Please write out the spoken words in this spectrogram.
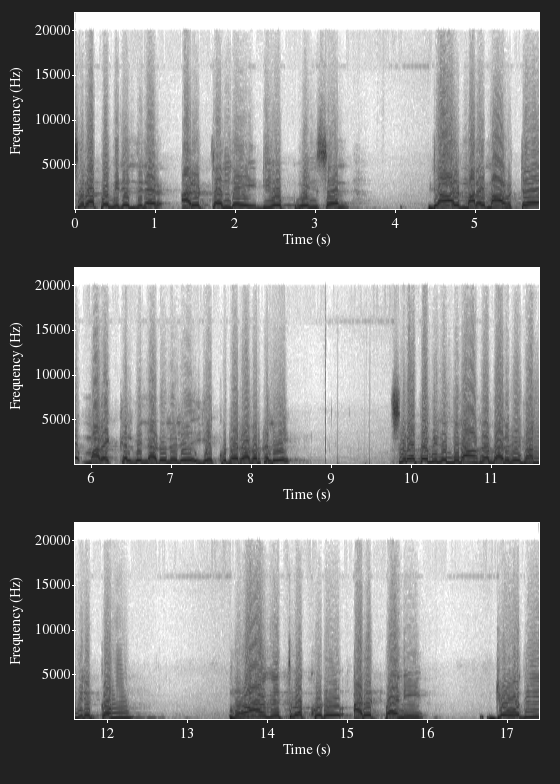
சிறப்பு விருந்தினர் அருட்தந்தை டியூக் வின்சன் யாழ் மறைமாவட்ட மறைக்கல்வி நடுநிலை இயக்குனர் அவர்களே சிறப்பு விருந்தினாக வருகை தந்திருக்கும் முகாமைத்துவ குழு அருட்பணி ஜோதி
